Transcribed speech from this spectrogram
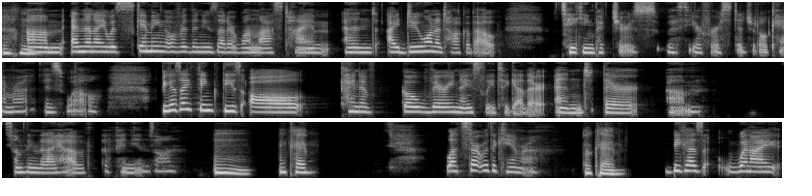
Mm-hmm. Um, and then I was skimming over the newsletter one last time, and I do want to talk about taking pictures with your first digital camera as well. Because I think these all kind of go very nicely together and they're um, something that I have opinions on. Mm, okay. Let's start with the camera. Okay. Because when I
